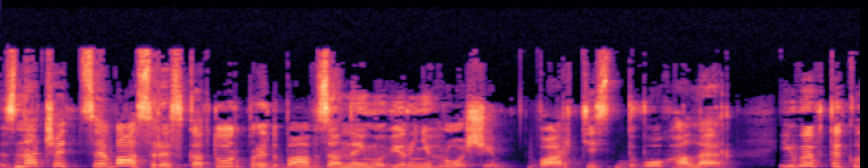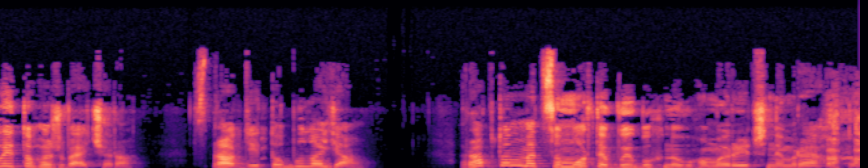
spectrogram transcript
Значить, це вас рескатор придбав за неймовірні гроші, вартість двох галер, і ви втекли того ж вечора. Справді, то була я. Раптом Мецоморте вибухнув гомеричним реготом.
